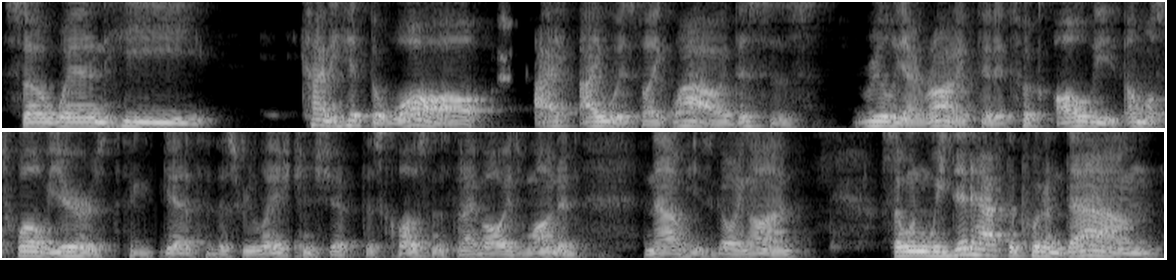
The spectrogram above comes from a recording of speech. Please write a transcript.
So when he kind of hit the wall, I I was like, "Wow, this is." really ironic that it took all these almost 12 years to get to this relationship this closeness that i've always wanted now he's going on. So when we did have to put him down,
